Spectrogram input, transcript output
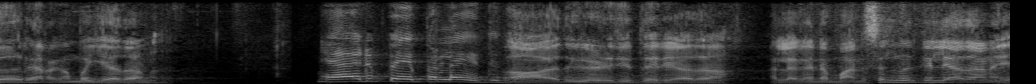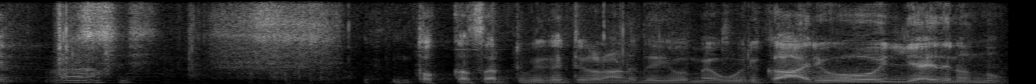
കയറി ഇറങ്ങാൻ വയ്യ. അതാണ്. പേപ്പറിൽ എഴുതി ആ അത് എഴുതി തരിക. അതാ. അല്ലെങ്കിൽ എന്റെ മനസ്സിൽ നിൽക്കില്ല. അതാണേ. എന്തൊക്കെ സർട്ടിഫിക്കറ്റുകളാണ് ദൈവമേ. ഒരു കാര്യവും ഇല്ല ഇതിനൊന്നും.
